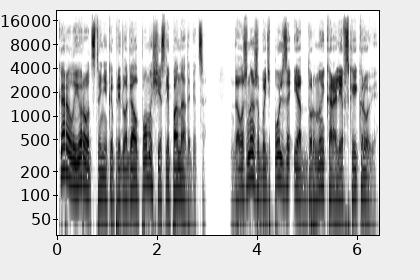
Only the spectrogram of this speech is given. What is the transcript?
Карл ее родственник и предлагал помощь, если понадобится. Должна же быть польза и от дурной королевской крови.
